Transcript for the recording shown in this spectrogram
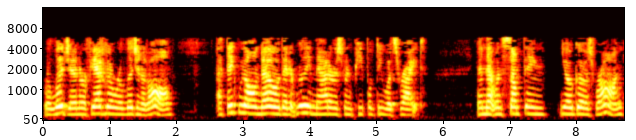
religion or if you have no religion at all I think we all know that it really matters when people do what's right. And that when something you know goes wrong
